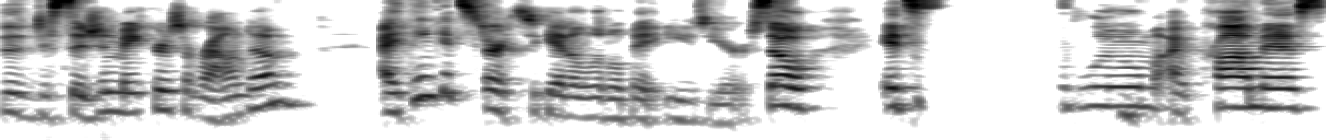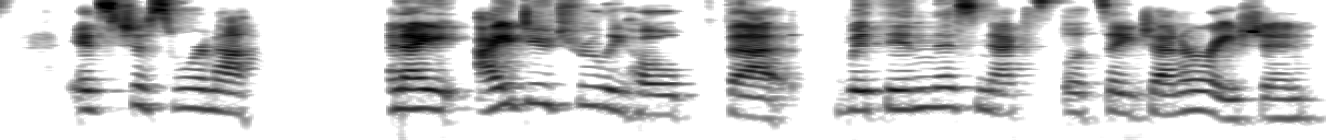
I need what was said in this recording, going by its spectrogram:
the decision makers around them, I think it starts to get a little bit easier. So it's gloom i promise it's just we're not and i i do truly hope that within this next let's say generation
